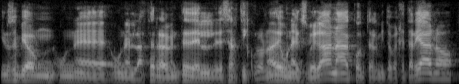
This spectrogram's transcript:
Y nos envía un, eh, un, enlace realmente de ese artículo, ¿no? De una ex vegana contra el mito vegetariano,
